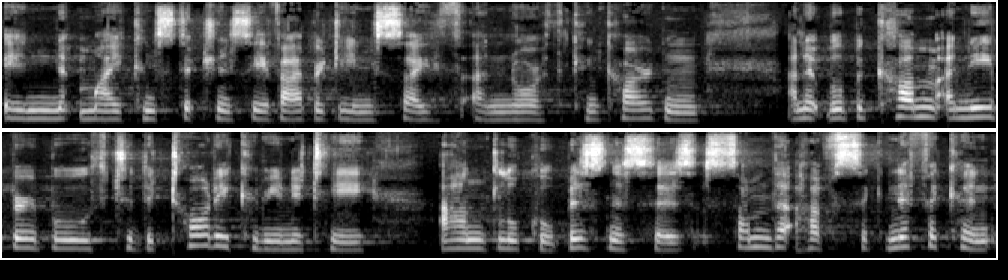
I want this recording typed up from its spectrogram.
in my constituency of Aberdeen South and North Kincardine, and it will become a neighbour both to the Tory community and local businesses, some that have significant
